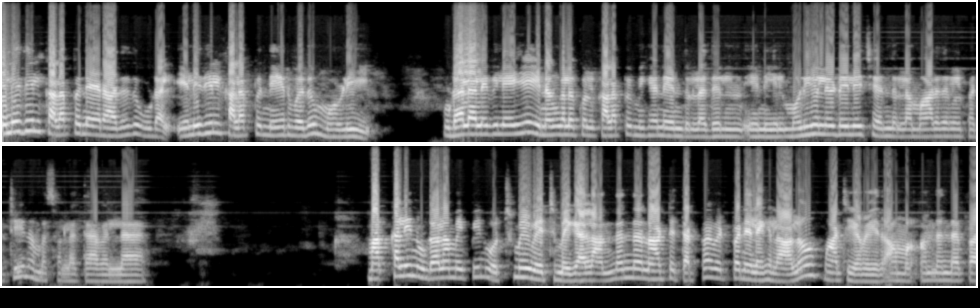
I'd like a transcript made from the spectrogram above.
எளிதில் கலப்பு நேராதது உடல். எளிதில் கலப்பு நேர்வது மொழி. உடல் அளவிலேயே இனங்களுக்குள் கலப்பு மிக நேர்ந்துள்ளது எனில் மொழிகளிடையிலே சேர்ந்துள்ள மாறுதல்கள் பற்றி நம்ம சொல்ல தேவையில்லை. மக்களின் உடலமைப்பின் ஒற்றுமை வேற்றுமைகள் அந்தந்த நாட்டு தட்ப வெப்ப நிலைகளாலும் மாற்றி அமையுது. ஆமா அந்தந்த இப்ப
